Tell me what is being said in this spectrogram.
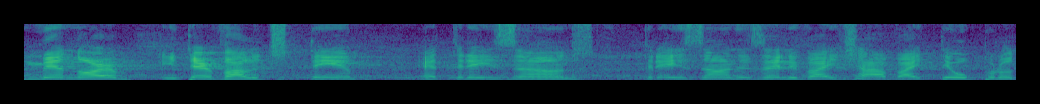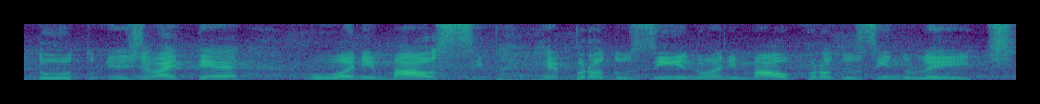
menor intervalo de tempo é três anos. Três anos ele vai, já vai ter o produto, ele já vai ter o animal se reproduzindo, o animal produzindo leite.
